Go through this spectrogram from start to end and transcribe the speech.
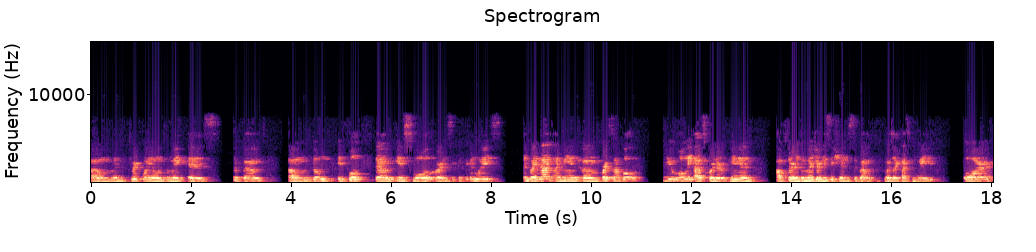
Um, and the third point I want to make is about um, don't involve them in small or insignificant ways. And by that, I mean, um, for example, you only ask for their opinion after the major decisions about the project has been made, or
